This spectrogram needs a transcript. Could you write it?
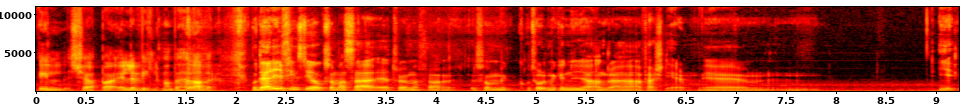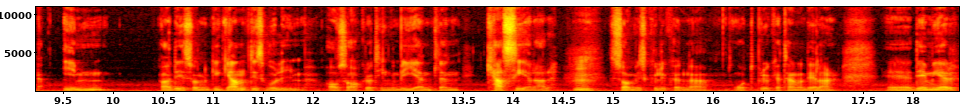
vill köpa, eller vill, man behöver. Och där i finns det ju också massa, jag tror massa, så otroligt mycket nya andra affärsidéer. Eh, i, i, ja, det är sån gigantisk volym av saker och ting vi egentligen kasserar mm. som vi skulle kunna återbruka till andra delar. Eh, det är mer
